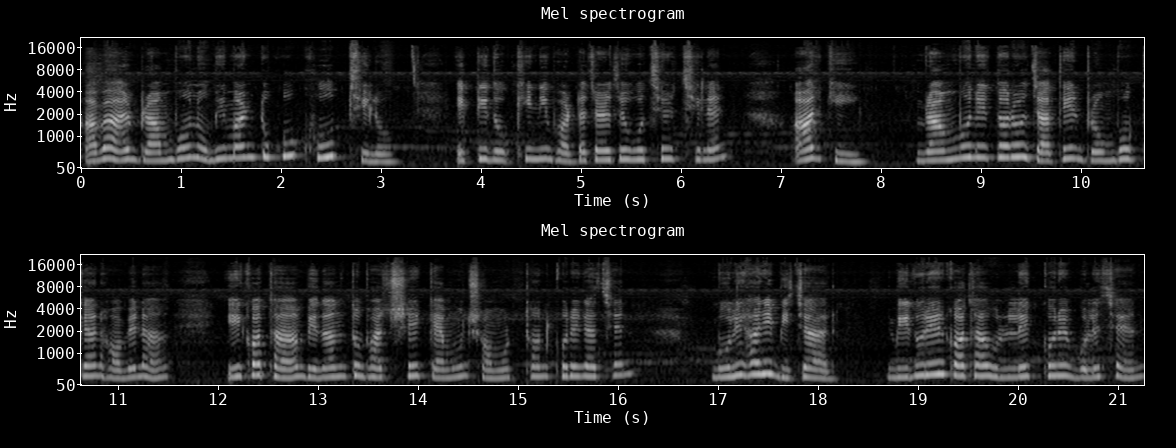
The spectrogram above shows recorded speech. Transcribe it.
আবার ব্রাহ্মণ অভিমানটুকু খুব ছিল। একটি দক্ষিণী ভট্টাচার্য গোছের ছিলেন। আর কি, ব্রাহ্মণেতর জাতির ব্রহ্মজ্ঞান হবে না? এ কথা বেদান্ত ভাষ্যে কেমন সমর্থন করে গেছেন? বলিহারি বিচার, বিদুরের কথা উল্লেখ করে বলেছেন,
